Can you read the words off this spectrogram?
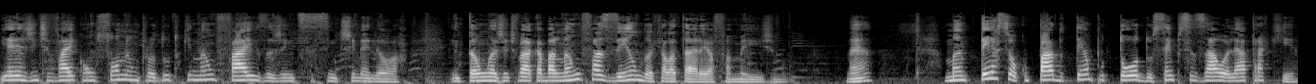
E aí a gente vai e consome um produto que não faz a gente se sentir melhor. Então a gente vai acabar não fazendo aquela tarefa mesmo, né? Manter-se ocupado o tempo todo sem precisar olhar para quê?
